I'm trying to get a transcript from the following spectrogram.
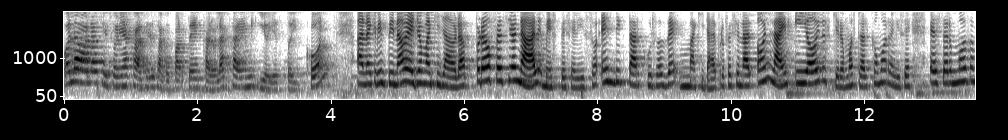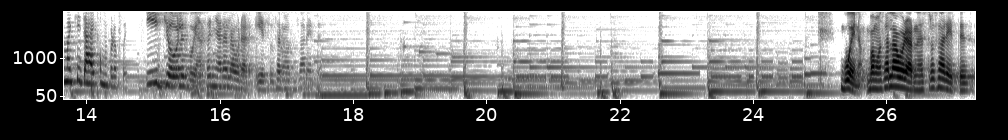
Hola, hola, soy Sonia Cáceres, hago parte de Carol Academy y hoy estoy con Ana Cristina Bello, maquilladora profesional. Me especializo en dictar cursos de maquillaje profesional online y hoy les quiero mostrar cómo realicé este hermoso maquillaje como propuesta. Y yo les voy a enseñar a elaborar estos hermosos aretes. Bueno, vamos a elaborar nuestros aretes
